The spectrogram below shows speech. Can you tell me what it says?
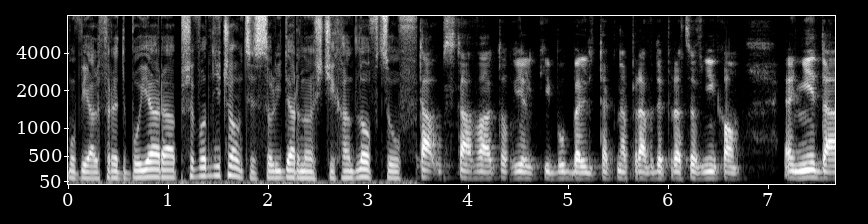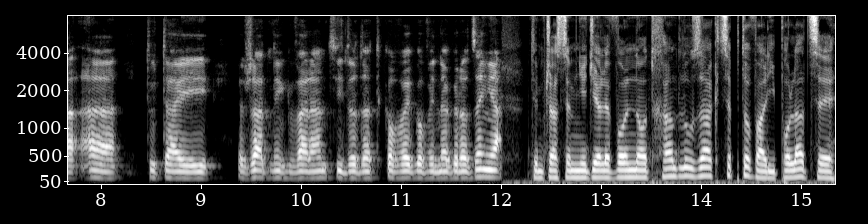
mówi Alfred Bujara, przewodniczący Solidarności Handlowców. ta ustawa to wielki bubel i tak naprawdę pracownikom nie da e, tutaj żadnych gwarancji dodatkowego wynagrodzenia. Tymczasem niedzielę wolne od handlu zaakceptowali Polacy.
